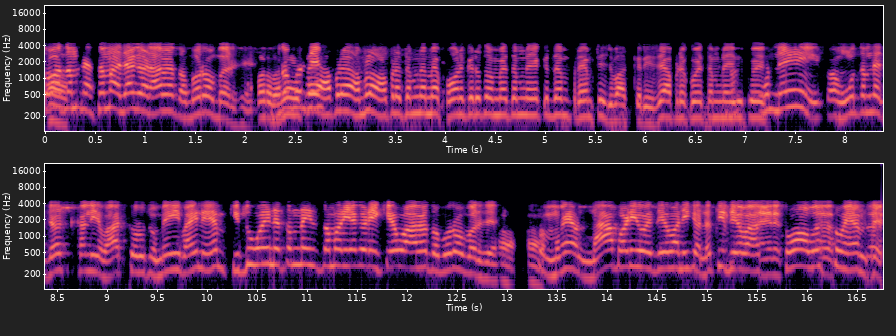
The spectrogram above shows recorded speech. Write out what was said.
તો તમને સમાજ આગળ આવે તો બરોબર છે. બરોબર. આપણે હમણાં આપણે તમને મેં ફોન કર્યો તો મેં તમને એકદમ પ્રેમથી જ વાત કરી છે. આપણે કોઈ તમને એવી કોઈ નહીં તો હું તમને જસ્ટ ખાલી વાત કરું છું. મેં એ ભાઈને એમ કીધું હોય ને તમને તમારી આગળ કેવો આવે તો બરોબર છે. મેં ના પડી હોય દેવાની કે નથી દેવા તો આ વસ્તુ એમ છે.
